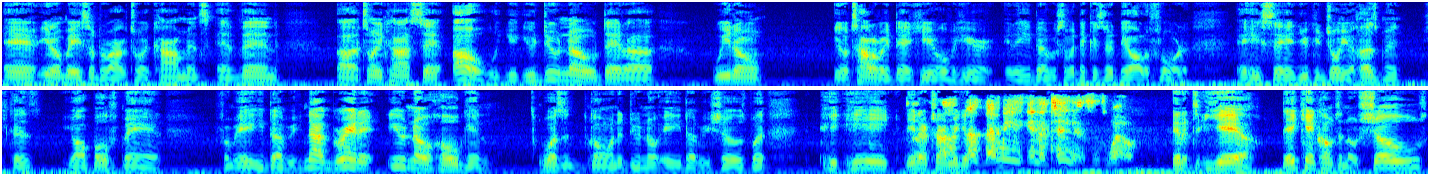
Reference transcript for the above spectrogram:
And you know, made some derogatory comments and then uh Tony Khan said, "Oh, you you do know that uh we don't you know tolerate that here over here in AEW stuff like that because they're all in Florida." And he said, "You can join your husband because y'all both banned from AEW." Now, granted, you know Hogan wasn't going to do no AEW shows, but he he they're not trying to make it. That, that mean in attendance as well. it yeah, They can't come to no shows.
